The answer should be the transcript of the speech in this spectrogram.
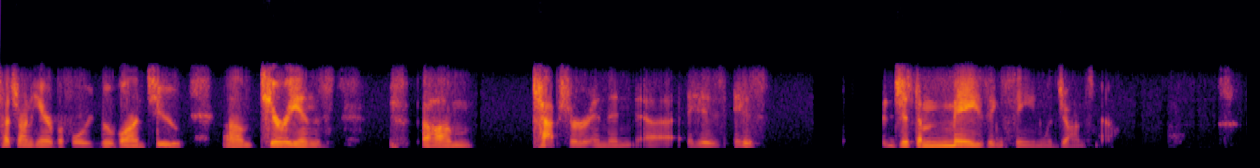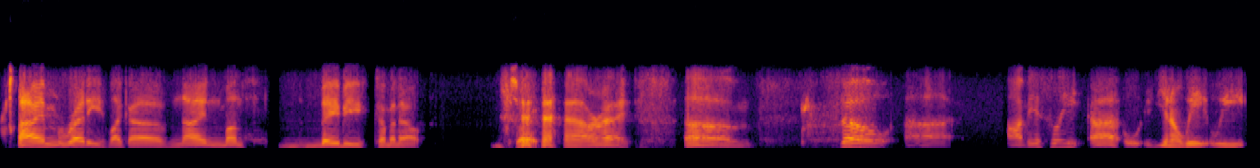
touch on here before we move on to um, Tyrion's um, capture and then uh, his his just amazing scene with Jon Snow? I'm ready, like a nine month baby coming out. All right. Um, so uh, obviously, uh, you know, we we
